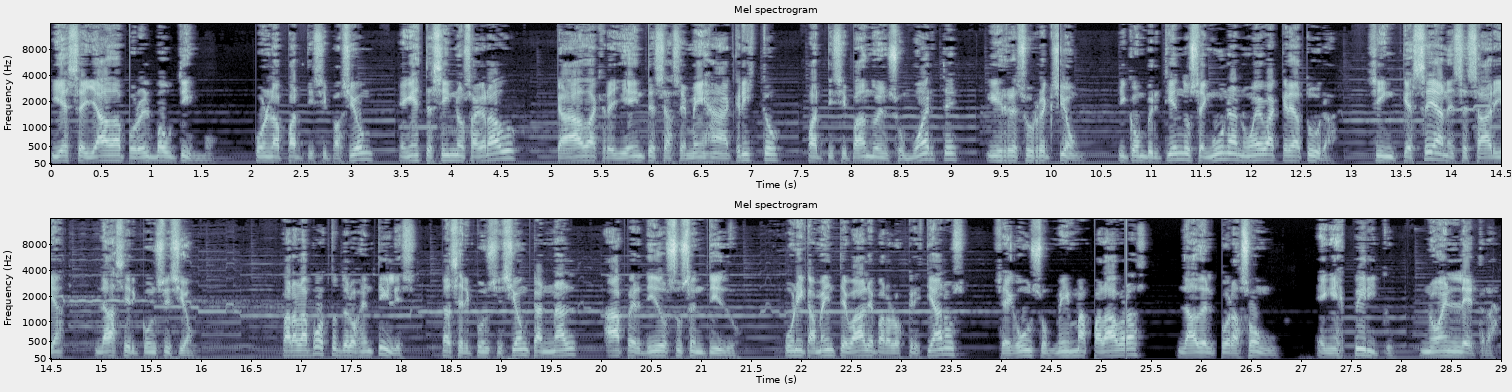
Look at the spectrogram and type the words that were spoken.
y es sellada por el bautismo. Con la participación en este signo sagrado, cada creyente se asemeja a Cristo, participando en su muerte y resurrección, y convirtiéndose en una nueva criatura, sin que sea necesaria la circuncisión. Para el apóstol de los gentiles, la circuncisión carnal ha perdido su sentido. Únicamente vale para los cristianos, según sus mismas palabras, la del corazón, en espíritu, no en letra.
